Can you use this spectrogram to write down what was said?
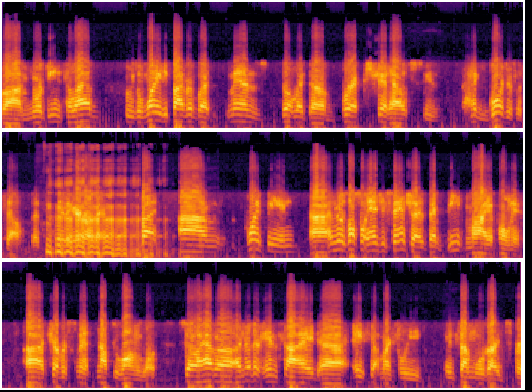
um, Nordine Taleb, who's a 185er, but man's built like a brick shithouse. He's gorgeous as hell. That's neither here nor there. But um, point being, uh, and there's also Angie Sanchez that beat my opponent, uh, Trevor Smith, not too long ago. So I have a, another inside uh, ace up my sleeve in some regards for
